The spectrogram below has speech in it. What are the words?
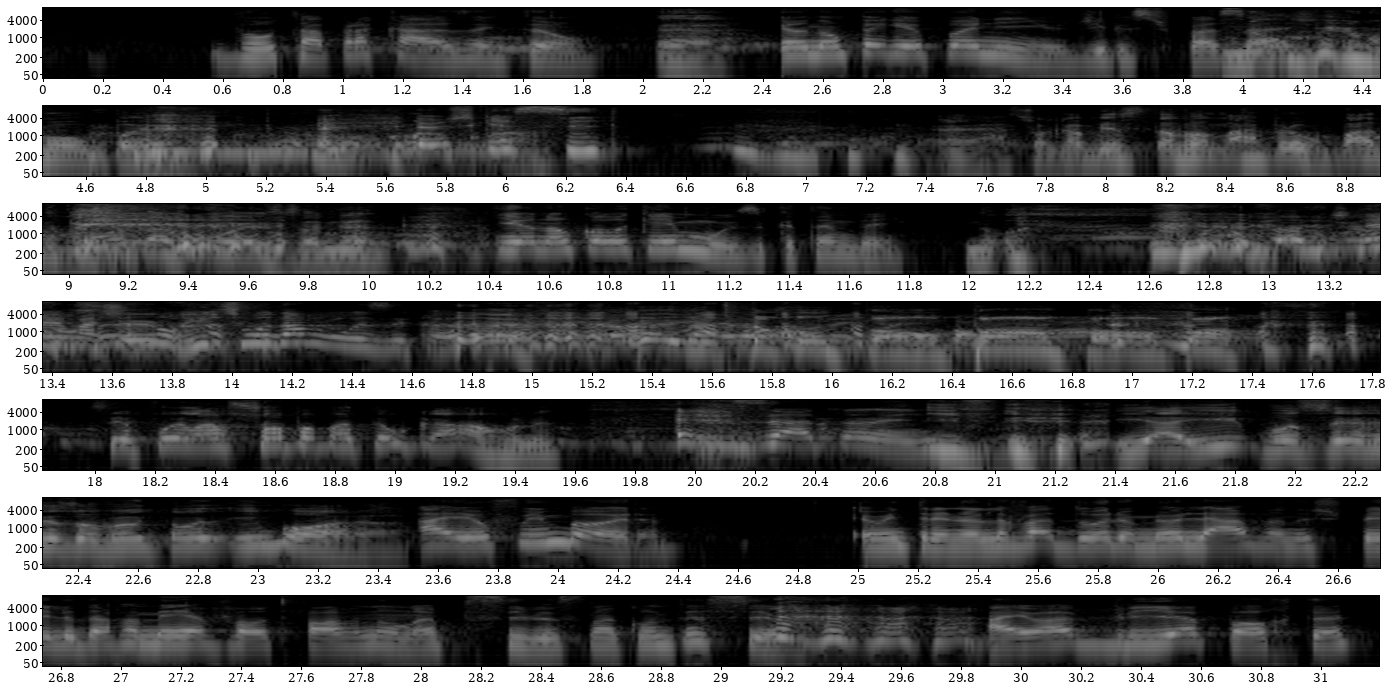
voltar pra casa, então. É, Eu não peguei o paninho, diga-se de não passagem. pegou o paninho. Eu esqueci. É, sua cabeça estava mais preocupada com outra coisa, né? E eu não coloquei música também. Não... É, mas no ritmo da música. Aí, tom, tom, pom, pom, pom. Você foi lá só pra bater o carro, né? Exatamente. E, e- e aí você resolveu então ir embora. Aí eu fui embora. Eu entrei no elevador, eu me olhava no espelho, dava meia volta e falava, não, não é possível, isso não aconteceu. Aí eu abri a porta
